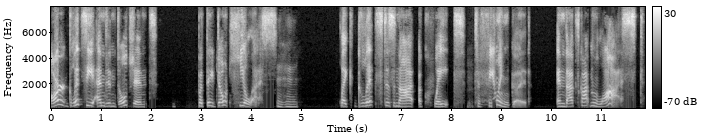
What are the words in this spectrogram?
are glitzy and indulgent but they don't heal us Mm-hmm. like glitz does not equate to feeling good and that's gotten lost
